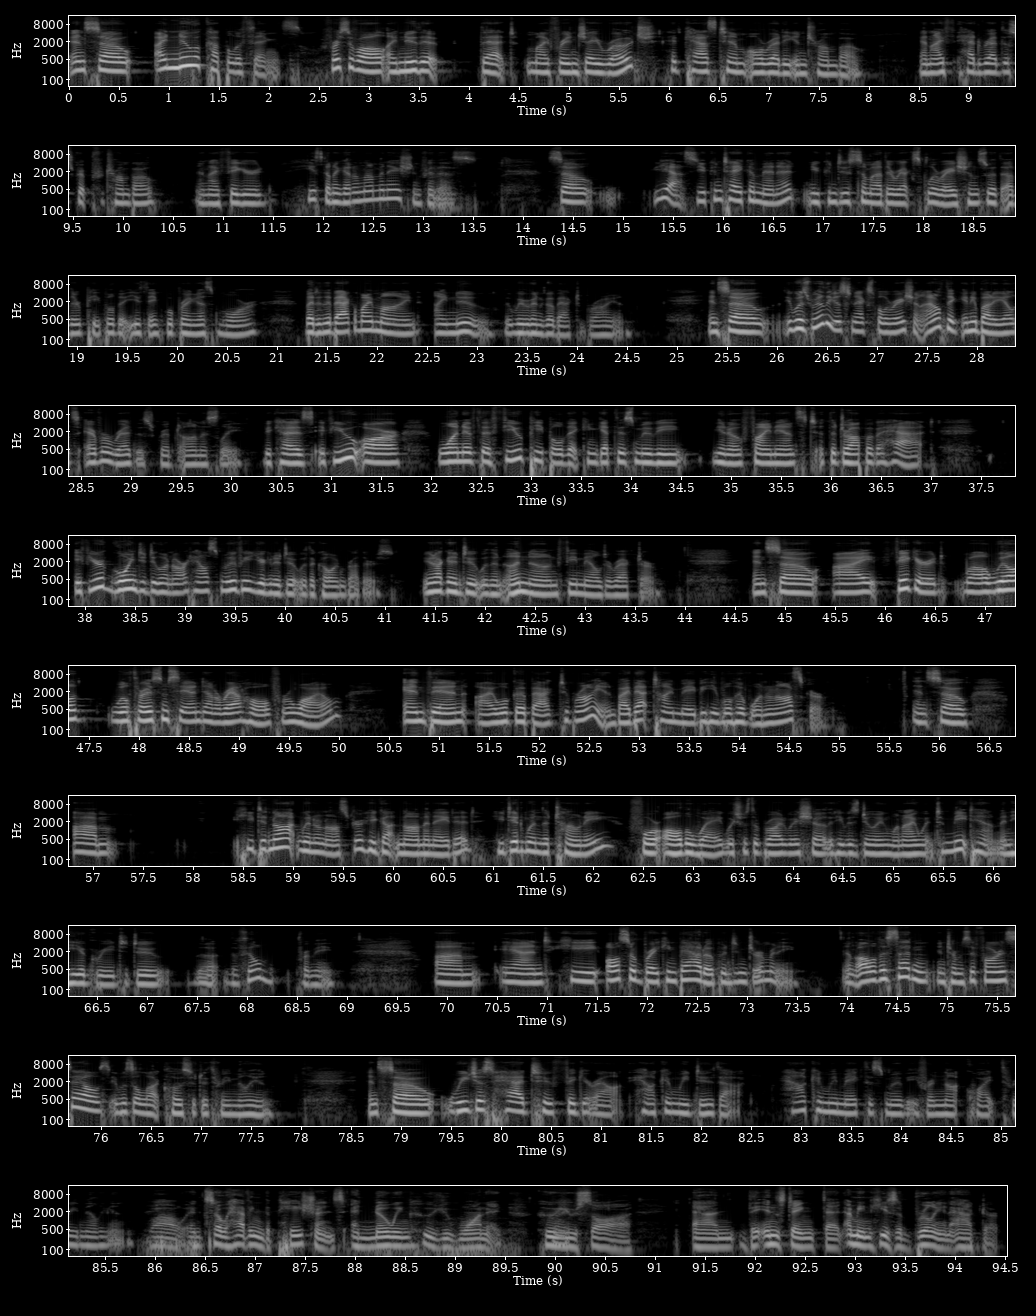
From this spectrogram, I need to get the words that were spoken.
And so I knew a couple of things. First of all, I knew that that my friend Jay Roach had cast him already in Trumbo, and I f- had read the script for Trumbo, and I figured he's going to get a nomination for this. So, yes, you can take a minute. You can do some other explorations with other people that you think will bring us more. But in the back of my mind, I knew that we were going to go back to Bryan. And so it was really just an exploration. I don't think anybody else ever read the script, honestly, because if you are one of the few people that can get this movie, you know, financed at the drop of a hat, if you're going to do an art house movie, you're going to do it with the Coen brothers. You're not going to do it with an unknown female director. And so I figured, well, we'll we'll throw some sand down a rat hole for a while, and then I will go back to Bryan. By that time, maybe he will have won an Oscar. And so um, he did not win an Oscar. He got nominated. He did win the Tony for All the Way, which was the Broadway show that he was doing when I went to meet him, and he agreed to do the, the film for me. Um, and he also Breaking Bad opened in Germany. And all of a sudden, in terms of foreign sales, it was a lot closer to 3 million. And so we just had to figure out how can we do that? How can we make this movie for not quite three million? Wow. And so having the patience and knowing who you wanted, who Right. you saw, and the instinct that, I mean, he's a brilliant actor.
